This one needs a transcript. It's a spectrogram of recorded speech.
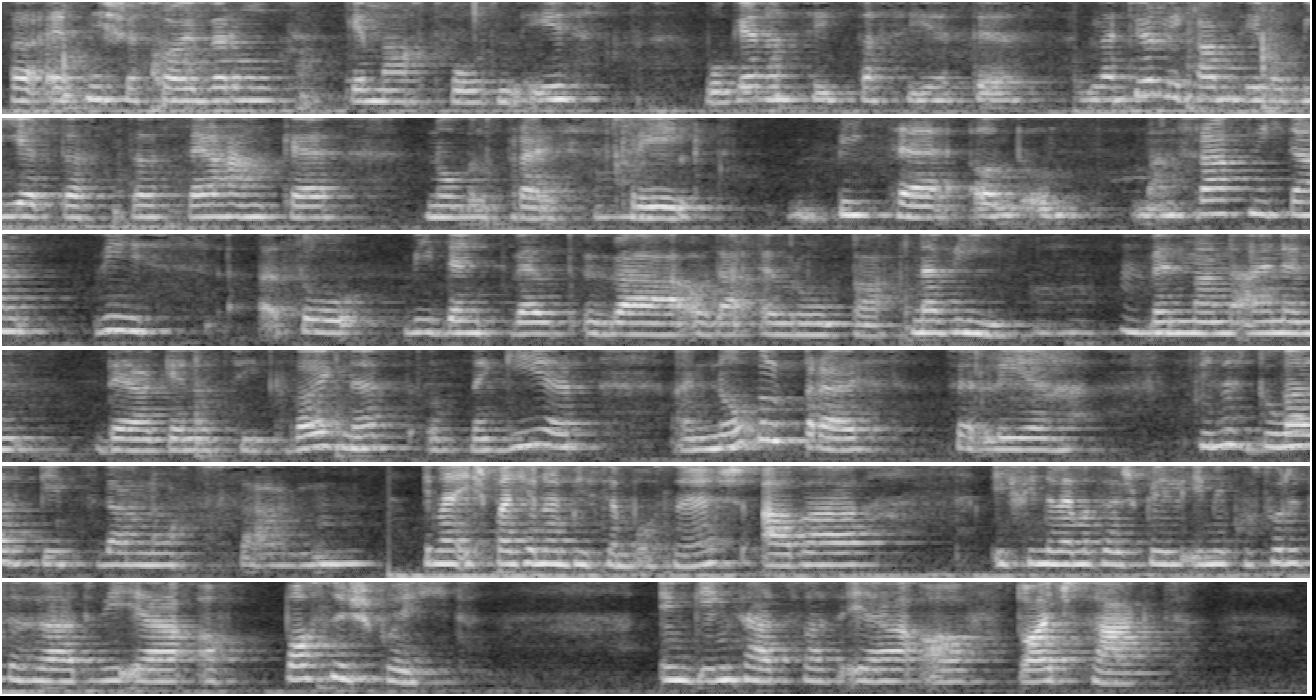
ethnische Säuberung gemacht worden ist, wo Genozid passiert ist. Natürlich haben sie lobbyiert, dass, dass der Hanke Nobelpreis kriegt. Bitte. Und, und man fragt mich dann, wie ist so, wie denkt Welt über oder Europa? Na wie? Mhm. Wenn man einem, der Genozid leugnet und negiert, einen Nobelpreis verlieren Findest du? Was gibt es da noch zu sagen? Ich meine, ich spreche nur ein bisschen Bosnisch, aber ich finde, wenn man zum Beispiel Emi Kusturica hört, wie er auf Bosnisch spricht, im Gegensatz, was er auf Deutsch sagt,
